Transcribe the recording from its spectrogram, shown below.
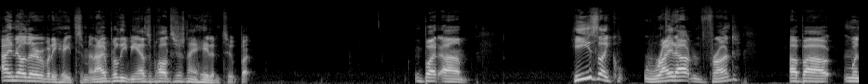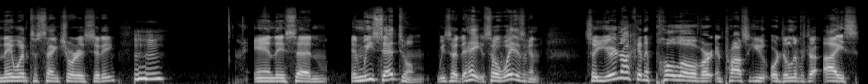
I know that everybody hates him, and I believe me as a politician, I hate him too. But but um, he's like right out in front about when they went to Sanctuary City, and they said, and we said to him, we said, hey, so wait a second, so you're not going to pull over and prosecute or deliver to ICE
